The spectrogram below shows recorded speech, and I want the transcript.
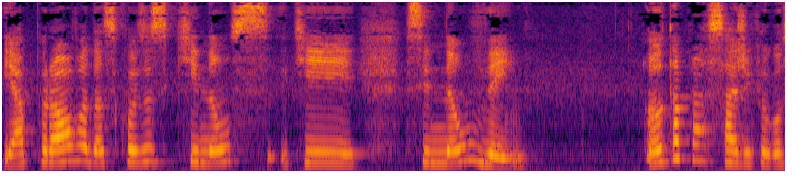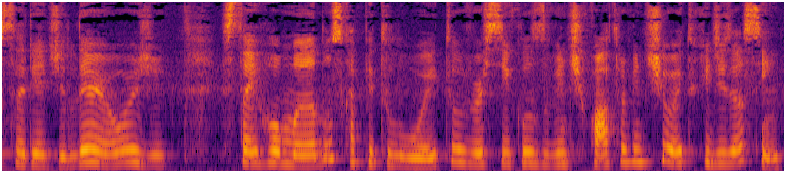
e a prova das coisas que não que se não veem. Outra passagem que eu gostaria de ler hoje está em Romanos, capítulo 8, versículos do 24 a 28, que diz assim:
